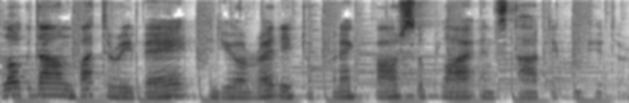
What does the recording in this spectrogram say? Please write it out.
Lock down battery bay and you are ready to connect power supply and start the computer.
